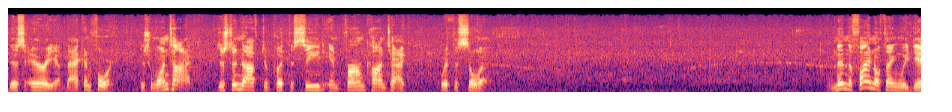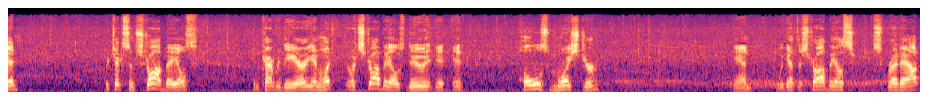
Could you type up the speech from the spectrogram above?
this area back and forth just one time, just enough to put the seed in firm contact with the soil. And then the final thing we did, we took some straw bales and covered the area. And what, what straw bales do, it, it, it holds moisture. And we got the straw bales spread out.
